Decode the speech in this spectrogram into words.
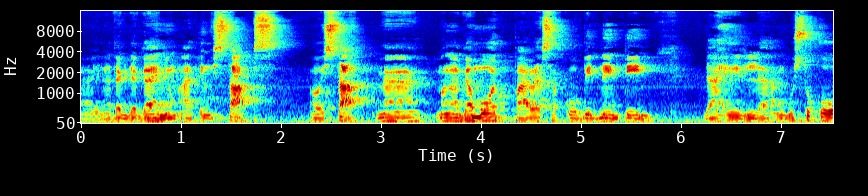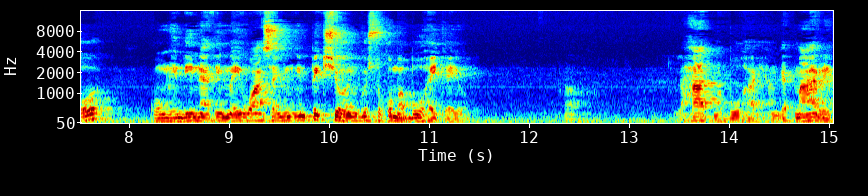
uh, nadagdagan yung ating stocks o stock na mga gamot para sa COVID-19 dahil uh, ang gusto ko kung hindi natin maiwasan yung infeksyon, gusto ko mabuhay kayo. Uh, lahat mabuhay hanggat maaari.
